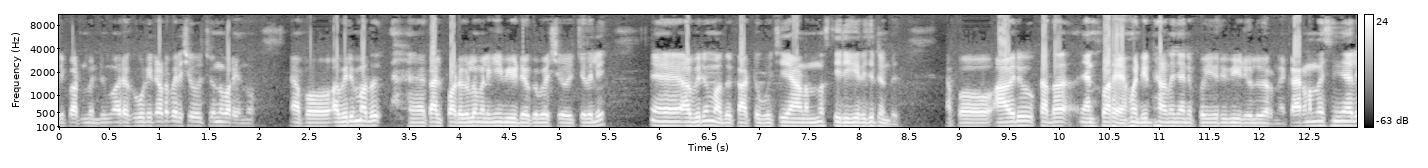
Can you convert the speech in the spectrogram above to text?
ഡിപ്പാർട്ട്മെന്റും അവരൊക്കെ കൂടിയിട്ട് അവിടെ പരിശോധിച്ചു എന്ന് പറയുന്നു. അപ്പോൾ അവരും അത് കാൽപ്പാടുകളും അല്ലെങ്കിൽ വീഡിയോ ഒക്കെ പരിശോധിച്ചതിൽ അവരും അത് കാട്ടുപൂച്ചയാണെന്ന് സ്ഥിരീകരിച്ചിട്ടുണ്ട്. അപ്പോൾ ആ ഒരു കഥ ഞാൻ പറയാൻ വേണ്ടിയിട്ടാണ് ഞാനിപ്പോൾ ഈ ഒരു വീഡിയോയിൽ വരുന്നത്. കാരണം എന്ന് വെച്ച് കഴിഞ്ഞാൽ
